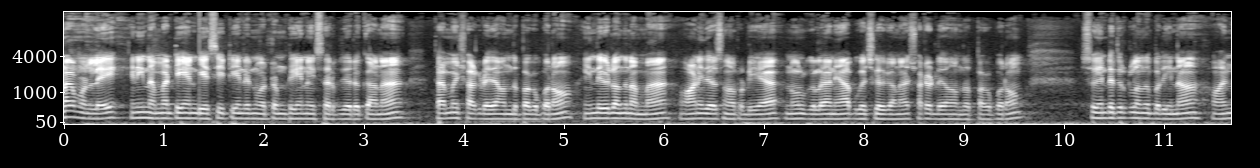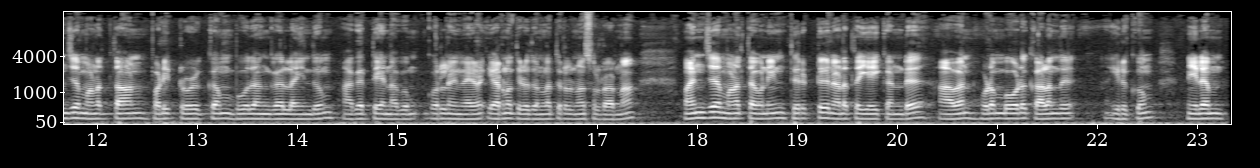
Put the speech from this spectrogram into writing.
வணக்கம் மல்லே இன்றைக்கி நம்ம டிஎன்பிஎஸ்சி டிஎன்என் மற்றும் டிஎன்எஸ் தேர்வுக்கான தமிழ் ஷார்ட்கடை தான் வந்து பார்க்க போகிறோம் இந்த வீடியோ வந்து நம்ம வாணிதாசன் அவருடைய நூல்களை ஞாபகம் வச்சுக்கிறதுக்கான ஷார்ட்கடை தான் வந்து பார்க்க போகிறோம் ஸோ இன்றைய திருக்குறள் வந்து பார்த்திங்கன்னா வஞ்ச மனத்தான் படிற்றொழுக்கம் பூதங்கள் ஐந்தும் அகத்தே நகும். குரல் இரநூத்தி இருபத்தொன்னில் திருக்குறள் என்ன சொல்கிறாருன்னா வஞ்ச மனத்தவனின் திருட்டு நடத்தையை கண்டு அவன் உடம்போடு கலந்து இருக்கும். நிலம்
